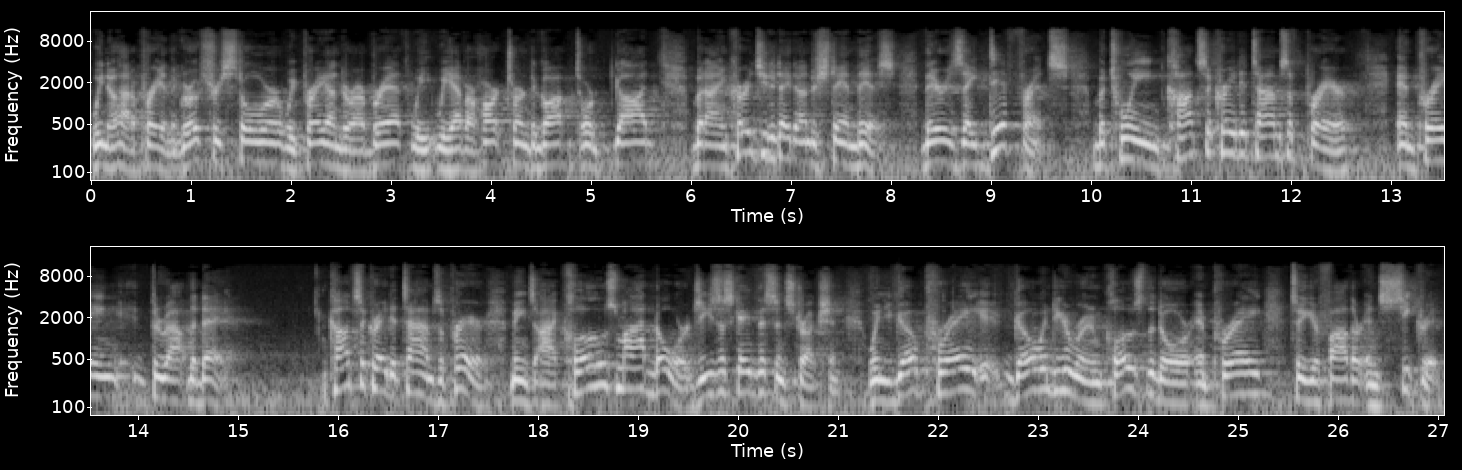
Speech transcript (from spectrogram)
We know how to pray in the grocery store. We pray under our breath. We, we have our heart turned to God, toward God. But I encourage you today to understand this. There is a difference between consecrated times of prayer and praying throughout the day. Consecrated times of prayer means I close my door. Jesus gave this instruction. When you go pray, go into your room, close the door, and pray to your Father in secret.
